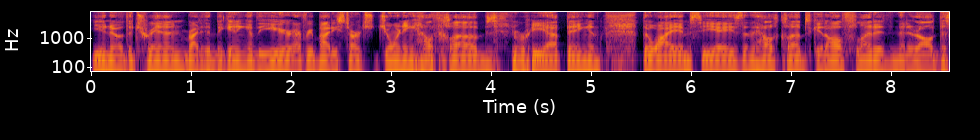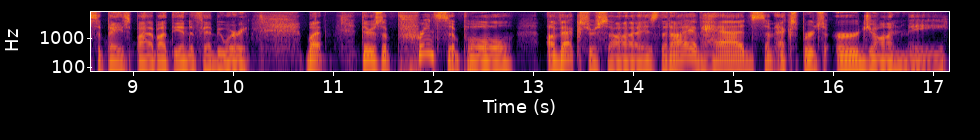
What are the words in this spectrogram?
You know the trend right at the beginning of the year, everybody starts joining health clubs and re upping, and the YMCAs and the health clubs get all flooded and then it all dissipates by about the end of February. But there's a principle of exercise that I have had some experts urge on me.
